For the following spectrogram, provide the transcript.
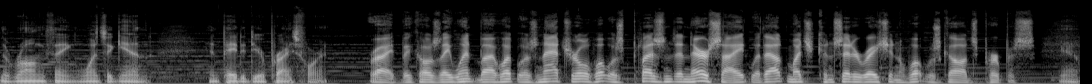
the wrong thing once again and paid a dear price for it. Right, because they went by what was natural, what was pleasant in their sight, without much consideration of what was God's purpose. Yeah.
